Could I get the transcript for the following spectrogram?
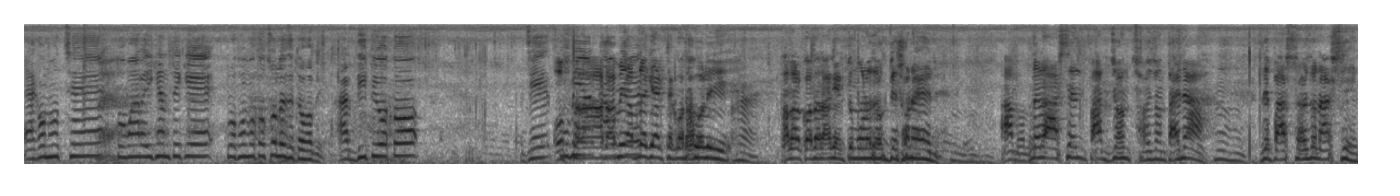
এখন হচ্ছে তোমার এইখান থেকে প্রথমত চলে যেতে হবে। আর দ্বিতীয়ত যে আমি আপনাকে একটা কথা বলি। হ্যাঁ। আমার কথার আগে একটু মনোযোগ দিয়ে শোনেন। আপনারা আসছেন পাঁচজন ছয়জন তাই না? যে পাঁচ ছয়জন আসছেন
